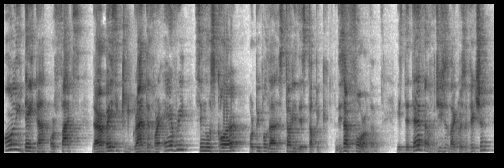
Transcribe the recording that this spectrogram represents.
only data or facts that are basically granted for every single scholar or people that study this topic. And these are four of them. It's the death of Jesus by crucifixion,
